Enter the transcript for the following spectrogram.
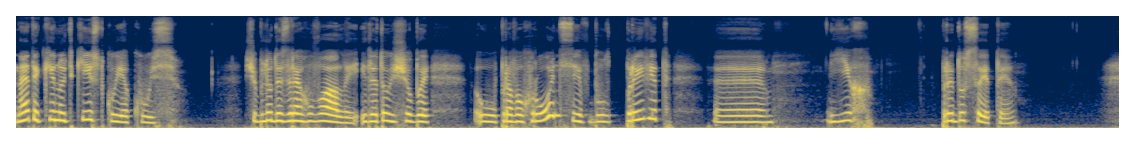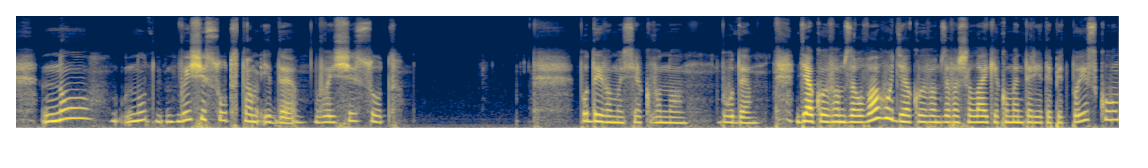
Знаєте, кинуть кістку якусь, щоб люди зреагували, і для того, щоб у правоохоронців був привід е, їх придусити. Ну, ну, вищий суд там іде, вищий суд. Подивимось, як воно буде. Дякую вам за увагу, дякую вам за ваші лайки, коментарі та підписку.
